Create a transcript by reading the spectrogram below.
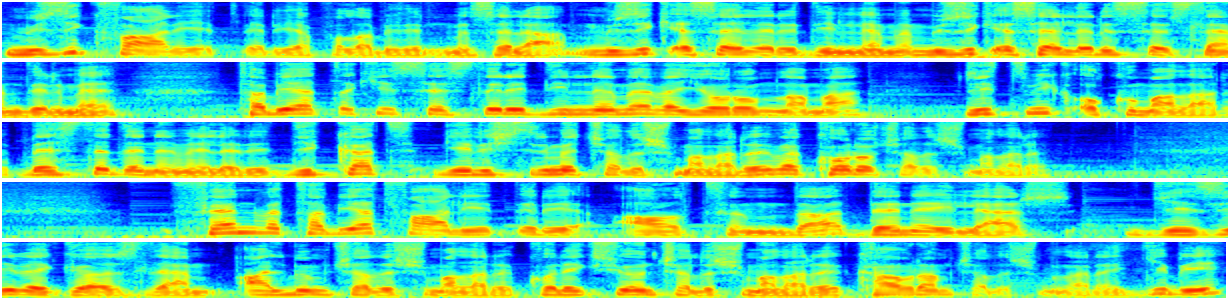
Müzik faaliyetleri yapılabilir mesela. Müzik eserleri dinleme, müzik eserleri seslendirme, tabiattaki sesleri dinleme ve yorumlama, ritmik okumalar, beste denemeleri, dikkat geliştirme çalışmaları ve koro çalışmaları fen ve tabiat faaliyetleri altında deneyler, gezi ve gözlem, albüm çalışmaları, koleksiyon çalışmaları, kavram çalışmaları gibi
